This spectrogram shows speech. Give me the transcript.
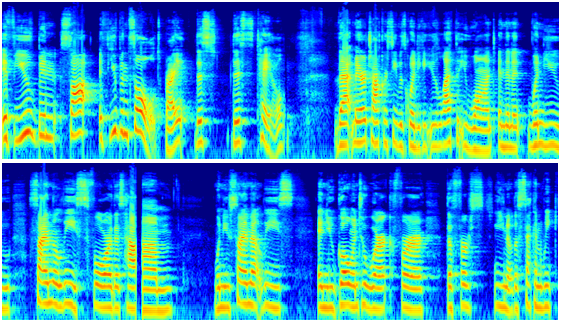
if you've been sought if you've been sold, right? This this tale that meritocracy was going to get you the life that you want and then it, when you sign the lease for this house um when you sign that lease and you go into work for the first, you know, the second week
